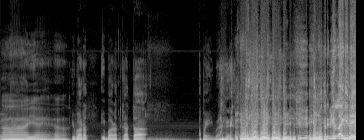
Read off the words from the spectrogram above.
Ah iya iya. Ibarat ibarat kata apa ya ibaratnya? muter gear lagi nih.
